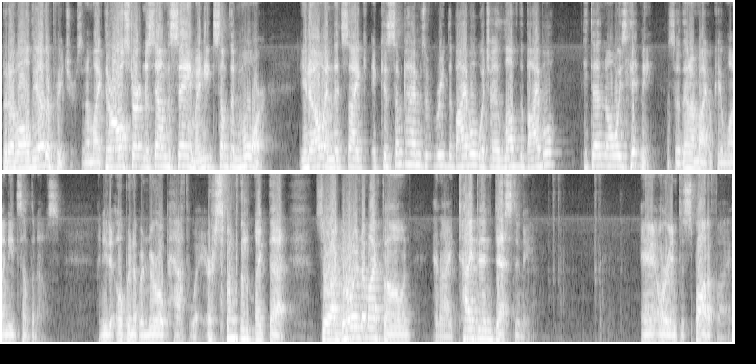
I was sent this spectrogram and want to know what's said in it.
but of all the other preachers. And I'm like, they're all starting to sound the same. I need something more, you know? And it's like, because sometimes we read the Bible, which I love the Bible, it doesn't always hit me. So then I'm like, okay, well, I need something else. I need to open up a neural pathway or something like that. So I go into my phone and I type in Destiny and, or into Spotify,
